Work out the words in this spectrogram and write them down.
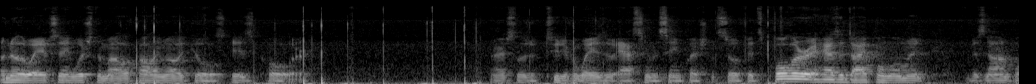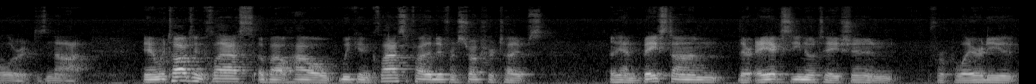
another way of saying which of the following molecules is polar. All right, so those are two different ways of asking the same question. So if it's polar, it has a dipole moment. If it's nonpolar, it does not. And we talked in class about how we can classify the different structure types, again, based on their AXE notation, and for polarity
